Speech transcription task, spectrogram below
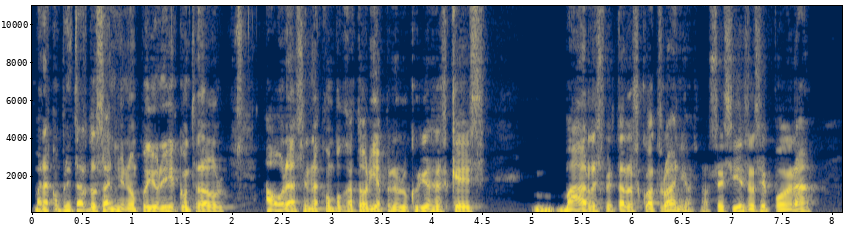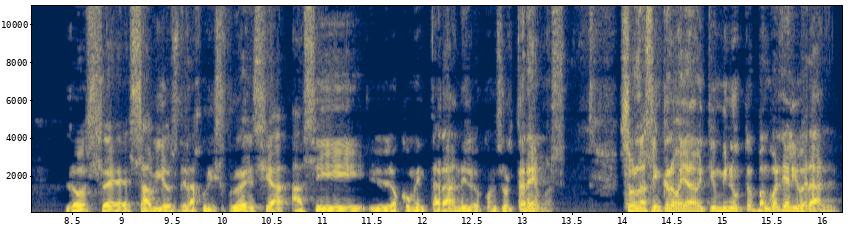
van a completar dos años y no han podido elegir Contralor, ahora hace una convocatoria, pero lo curioso es que es, va a respetar los cuatro años. No sé si eso se podrá, los eh, sabios de la jurisprudencia así lo comentarán y lo consultaremos. Son las cinco de la mañana, 21 minutos. Vanguardia Liberal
